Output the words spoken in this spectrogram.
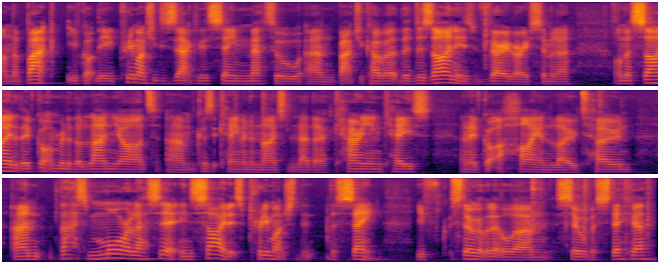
On the back, you've got the pretty much exactly the same metal um, battery cover. The design is very, very similar. On the side, they've gotten rid of the lanyard because um, it came in a nice leather carrying case, and they've got a high and low tone. And that's more or less it. Inside, it's pretty much the, the same. You've still got the little um, silver sticker.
